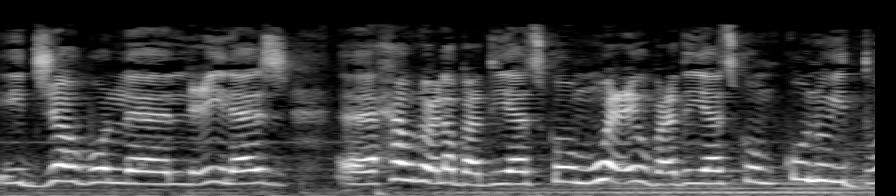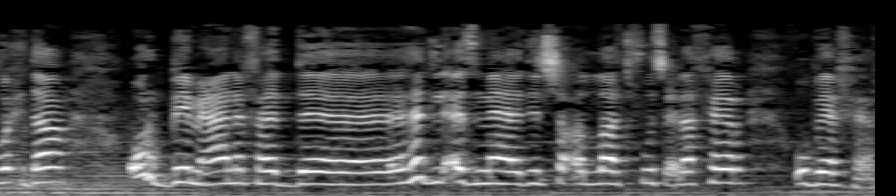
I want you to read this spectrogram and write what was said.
يتجاوبوا العلاج. آه، حاولوا على بعضياتكم وعيوا بعضياتكم. كونوا يد وحدة. وربي معانا في هاد هاد الأزمة هذه إن شاء الله تفوت على خير وبخير.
